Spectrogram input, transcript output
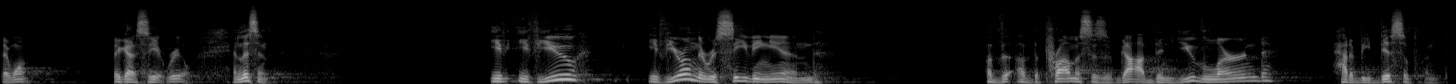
They won't. They got to see it real. And listen, if, if, you, if you're on the receiving end, of the, of the promises of God, then you've learned how to be disciplined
